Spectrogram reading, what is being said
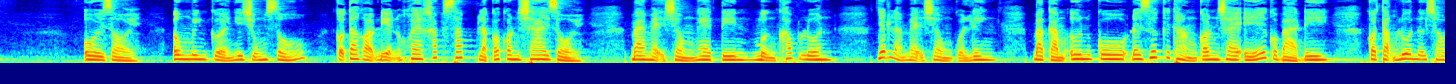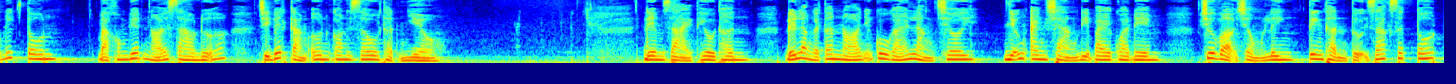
Ôi rồi Ông Minh cười như trúng số. Cậu ta gọi điện khoe khắp sắp là có con trai rồi. Ba mẹ chồng nghe tin, mừng khóc luôn. Nhất là mẹ chồng của Linh. Bà cảm ơn cô đã rước cái thằng con trai ế của bà đi. Còn tặng luôn đứa cháu đích tôn. Bà không biết nói sao nữa, Chỉ biết cảm ơn con dâu thật nhiều. Đêm dài thiêu thân, Đấy là người ta nói những cô gái làng chơi, Những anh chàng đi bay qua đêm, Chưa vợ chồng Linh, Tinh thần tự giác rất tốt.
